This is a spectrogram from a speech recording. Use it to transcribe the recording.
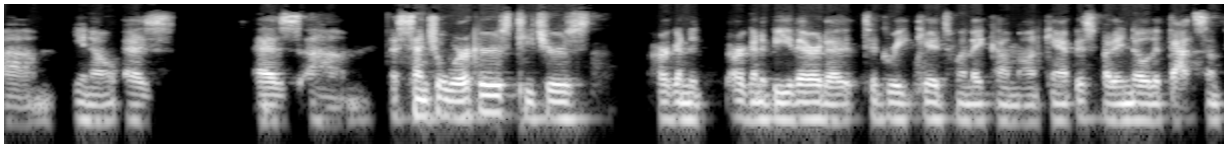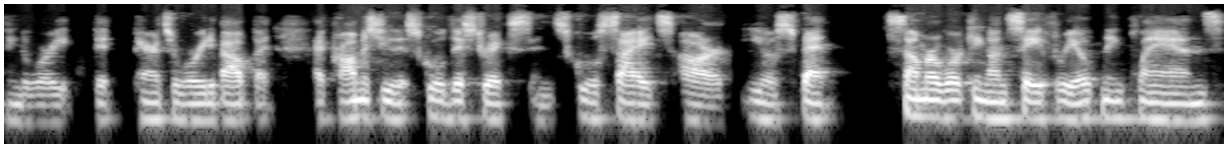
Um, you know as as um, essential workers teachers are going to are going to be there to to greet kids when they come on campus but i know that that's something to worry that parents are worried about but i promise you that school districts and school sites are you know spent summer working on safe reopening plans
